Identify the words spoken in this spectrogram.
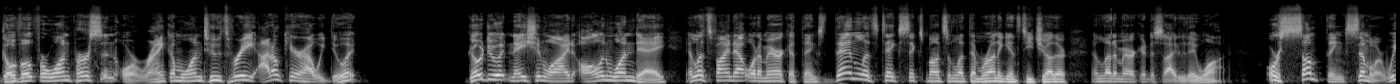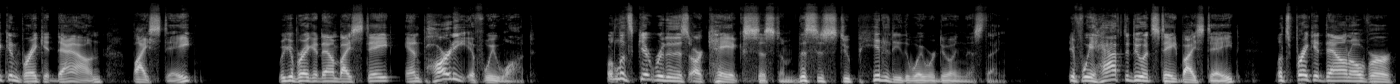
Go vote for one person or rank them one, two, three. I don't care how we do it. Go do it nationwide all in one day, and let's find out what America thinks. Then let's take six months and let them run against each other and let America decide who they want. Or something similar. We can break it down by state. We can break it down by state and party if we want. But let's get rid of this archaic system. This is stupidity the way we're doing this thing. If we have to do it state by state, let's break it down over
